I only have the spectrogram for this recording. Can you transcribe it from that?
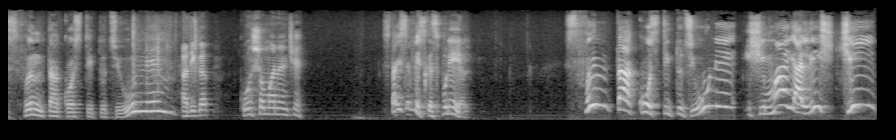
Sfânta Constituțiune... Adică, cum să o mănânce? Stai să vezi că spune el. Sfânta Constituțiune și mai ales cei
